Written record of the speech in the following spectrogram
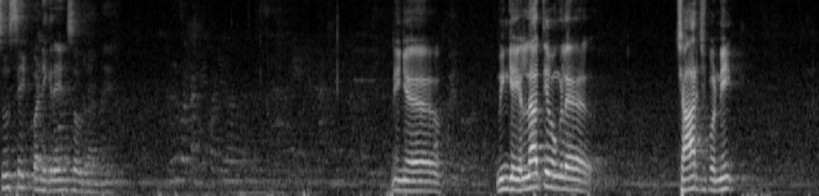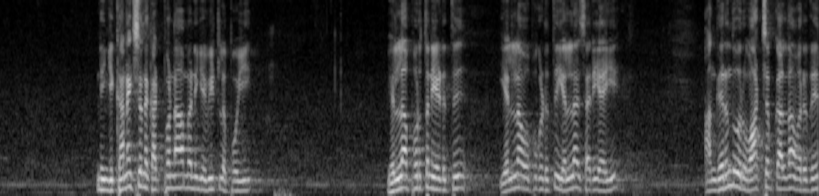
சூசைட் பண்ணிக்கிறேன்னு சொல்றானே நீங்கள் இங்கே எல்லாத்தையும் உங்களை சார்ஜ் பண்ணி நீங்கள் கனெக்ஷனை கட் பண்ணாமல் நீங்கள் வீட்டில் போய் எல்லா பொருத்தனையும் எடுத்து எல்லாம் ஒப்பு கொடுத்து எல்லாம் சரியாகி அங்கேருந்து ஒரு வாட்ஸ்அப் கால் தான் வருது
